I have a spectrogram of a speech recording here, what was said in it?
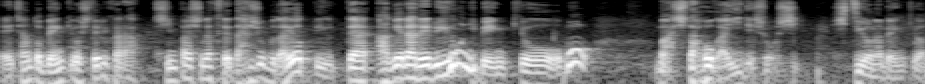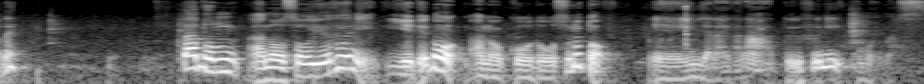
えちゃんと勉強してるから心配しなくて大丈夫だよって言ってあげられるように勉強も、まあ、した方がいいでしょうし必要な勉強はね多分あのそういうふうに家でのあの行動をすると、えー、いいんじゃないかなというふうに思います。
